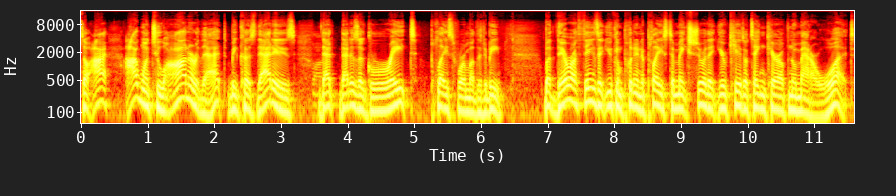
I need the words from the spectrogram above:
So I I want to honor that because that is that that is a great place for a mother to be. But there are things that you can put into place to make sure that your kids are taken care of no matter what.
